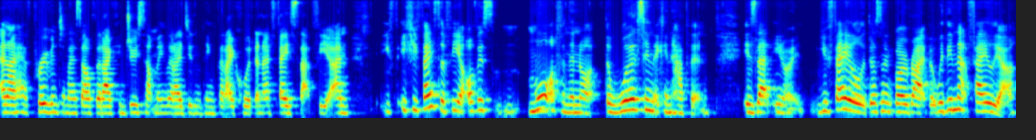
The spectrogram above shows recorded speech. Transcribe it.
and I have proven to myself that I can do something that I didn't think that I could, and I face that fear. And if, if you face the fear, obviously more often than not, the worst thing that can happen is that you know you fail, it doesn't go right, but within that failure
